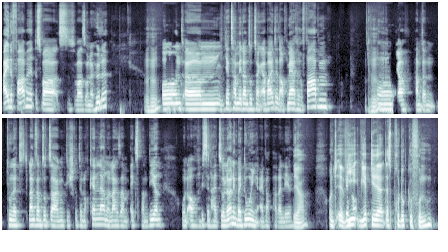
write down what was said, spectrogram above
eine Farbe, das war, das war so eine Hülle. Mhm. Und ähm, jetzt haben wir dann sozusagen erweitert auf mehrere Farben. Mhm. Und ja, haben dann, tun jetzt langsam sozusagen die Schritte noch kennenlernen und langsam expandieren und auch ein bisschen halt so Learning by Doing einfach parallel. Ja. Und äh, wie, genau. wie habt ihr das Produkt gefunden?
